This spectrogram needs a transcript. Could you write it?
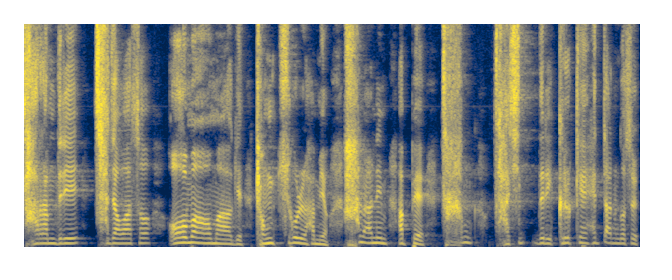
사람들이 찾아와서 어마어마하게 경축을 하며 하나님 앞에 참 자신들이 그렇게 했다는 것을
